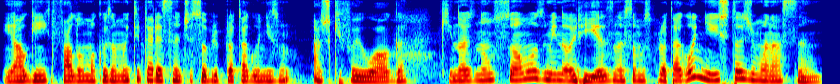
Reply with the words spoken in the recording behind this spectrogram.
E alguém falou uma coisa muito interessante sobre protagonismo, acho que foi o Oga, que nós não somos minorias, nós somos protagonistas de uma nação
